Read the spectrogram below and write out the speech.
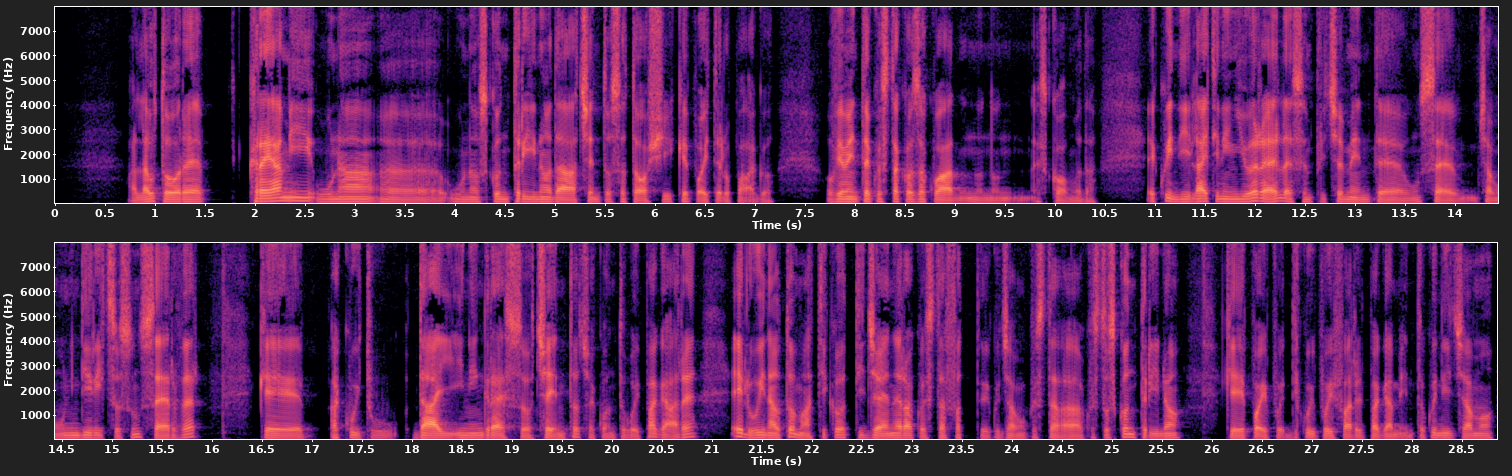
all'autore creami una, uh, uno scontrino da 100 satoshi che poi te lo pago. Ovviamente questa cosa qua non, non è scomoda. E quindi Lightning URL è semplicemente un, se- diciamo, un indirizzo su un server che, a cui tu dai in ingresso 100, cioè quanto vuoi pagare, e lui in automatico ti genera questa, diciamo, questa, questo scontrino poi, di cui puoi fare il pagamento. Quindi diciamo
